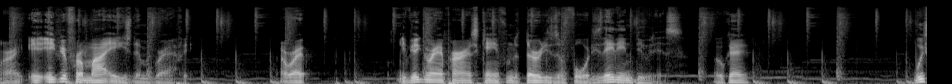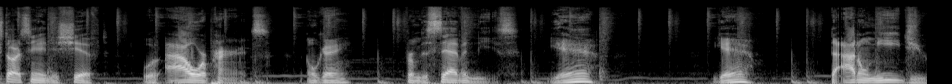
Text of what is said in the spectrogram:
All right. If you're from my age demographic, all right. If your grandparents came from the 30s and 40s, they didn't do this. Okay. We start seeing the shift with our parents. Okay. From the 70s. Yeah. Yeah. The I don't need you.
